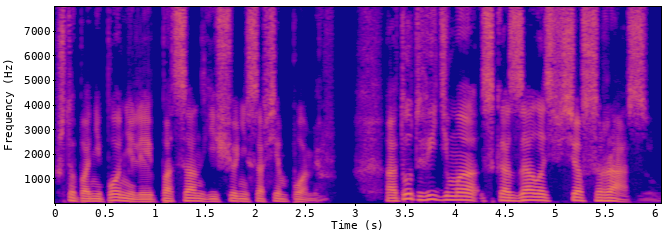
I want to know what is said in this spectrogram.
чтобы они поняли, пацан еще не совсем помер. А тут, видимо, сказалось все сразу.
